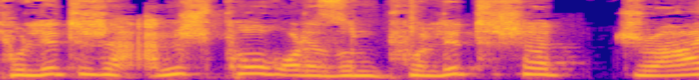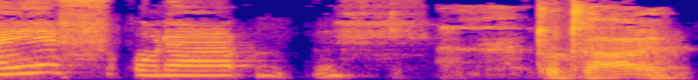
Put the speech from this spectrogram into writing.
politischer Anspruch oder so ein politischer Drive oder? Total.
